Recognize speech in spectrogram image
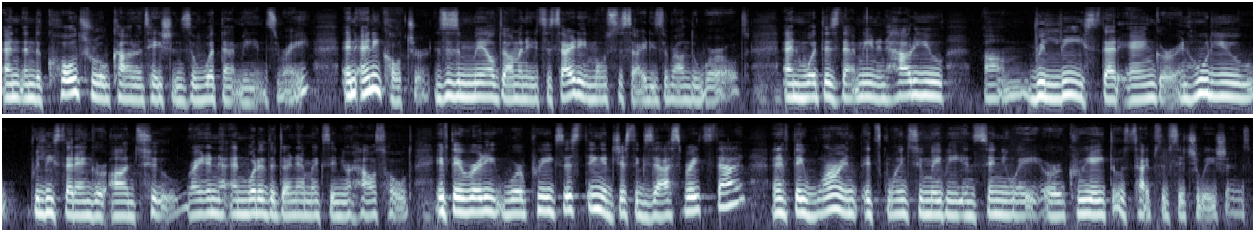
and, and the cultural connotations of what that means, right? In any culture, this is a male dominated society in most societies around the world. And what does that mean? And how do you um, release that anger? And who do you release that anger onto, right? And, and what are the dynamics in your household? If they already were pre existing, it just exacerbates that. And if they weren't, it's going to maybe insinuate or create those types of situations.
